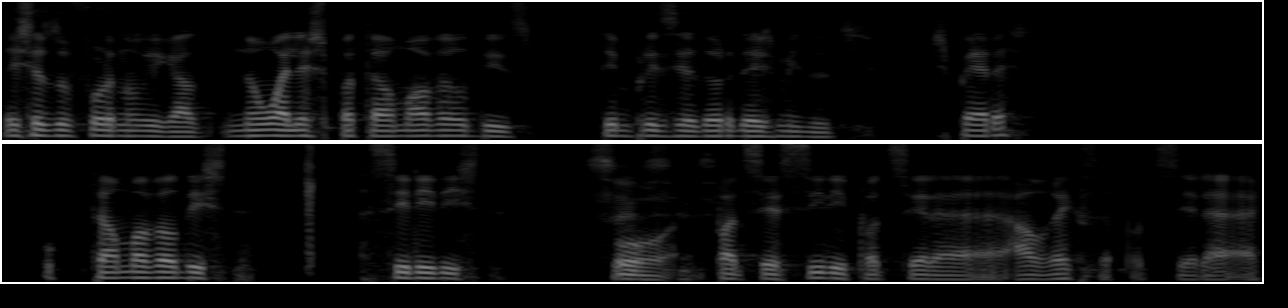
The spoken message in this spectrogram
deixas o forno ligado, não olhas para o telemóvel e dizes temporizador 10 minutos. Esperas? O telemóvel diz-te, a Siri diz-te. Pode ser a Siri, pode ser a Alexa, pode ser a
